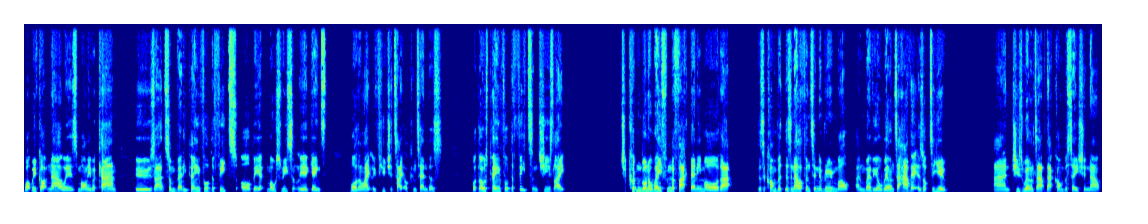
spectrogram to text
What we've got now is Molly McCann, who's had some very painful defeats, albeit most recently against more than likely future title contenders. But those painful defeats, and she's like, she couldn't run away from the fact anymore that there's a convert, there's an elephant in the room, Mol, and whether you're willing to have it is up to you. And she's willing to have that conversation now.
